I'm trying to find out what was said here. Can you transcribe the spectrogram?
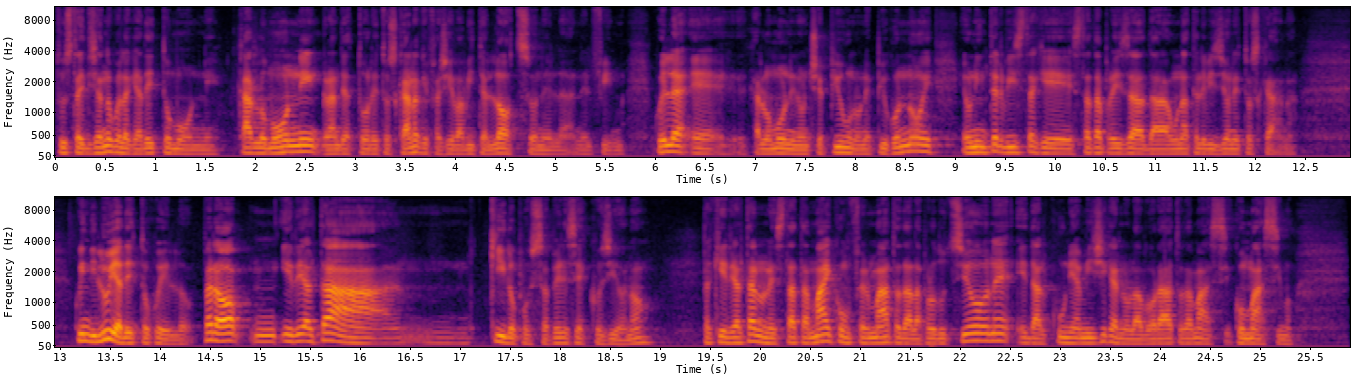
Tu stai dicendo quella che ha detto Monni. Carlo Monni, grande attore toscano che faceva Vitellozzo nel, nel film. Quella è, Carlo Monni non c'è più, non è più con noi, è un'intervista che è stata presa da una televisione toscana. Quindi lui ha detto quello, però in realtà chi lo può sapere se è così o no? Perché in realtà non è stata mai confermata dalla produzione e da alcuni amici che hanno lavorato Massi- con Massimo.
